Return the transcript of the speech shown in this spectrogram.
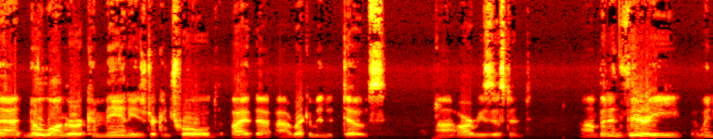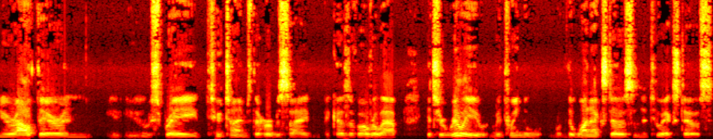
that no longer are managed or controlled by the uh, recommended dose uh, are resistant. Um, but in theory, when you're out there and you, you, spray two times the herbicide because of overlap, it's really between the, the 1x dose and the 2x dose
